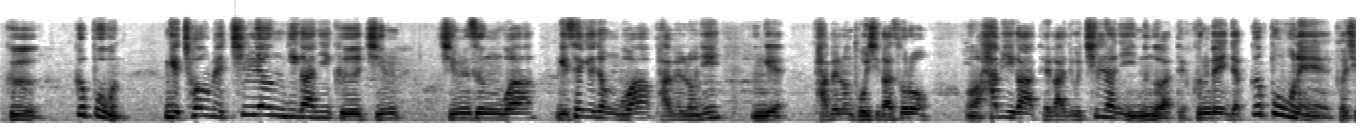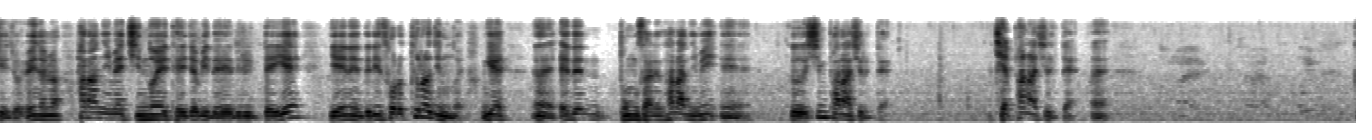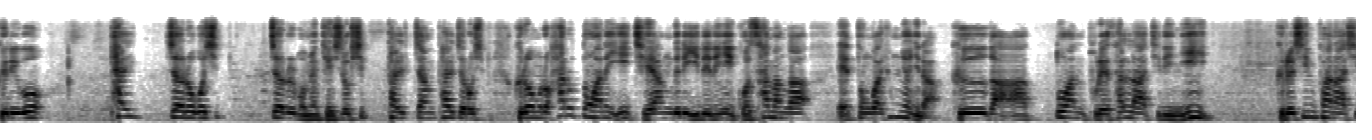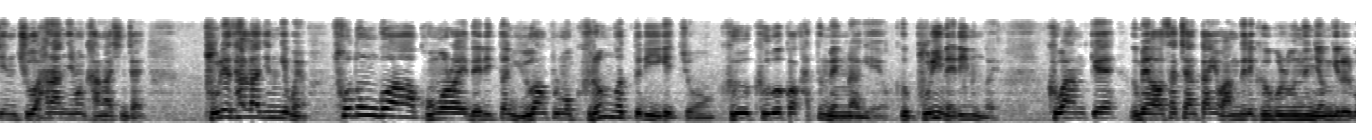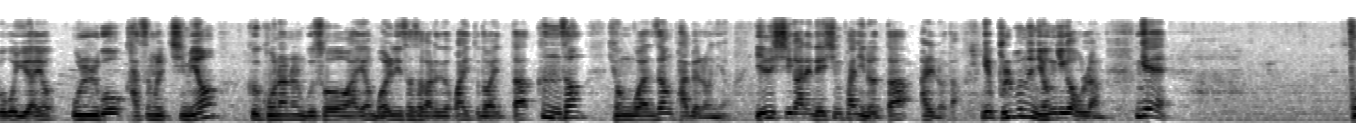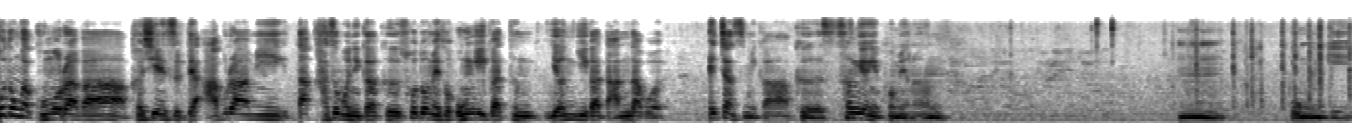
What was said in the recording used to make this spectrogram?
그 끝부분 이게 처음에 7년 기간이 그 짐, 짐승과 이게 세계 정부와 바벨론이 이게 바벨론 도시가 서로 어, 합의가 돼가지고 7년이 있는 것 같아요. 근데 이제 끝부분의 것이죠. 왜냐하면 하나님의 진노의 대접이 내릴 때에 얘네들이 서로 틀어지는 거예요. 이게 예, 에덴 동산에서 하나님이 예, 그 심판하실 때, 재판하실 때, 예. 그리고 8절하고 10 절을 보면 계시록 18장 8절 50 그러므로 하루 동안에 이 재앙들이 이르리니 곧 사망과 애통과 흉년이라 그가 또한 불에 살라지리니 그를 심판하신 주 하나님은 강하신 자예요. 불에 살라지는 게 뭐예요? 소돔과 고모라에 내렸던 유황불 뭐 그런 것들이겠죠. 그 그것과 같은 맥락이에요. 그 불이 내리는 거예요. 그와 함께 음행하고 사치한 땅의 왕들이 그 불 붙는 연기를 보고 위하여 울고 가슴을 치며 그 고난을 무서워하여 멀리 서서 가르되 와 있다 와 있다. 큰성 견고한 성 바벨론이여. 일시간에 내 심판이 이렇다 하리로다. 이게 불 붙는 연기가 올라오는 이게 소돔과 고모라가 거시했을 때 아브라함이 딱 가서 보니까 그 소돔에서 옹기 같은 연기가 난다고 했지 않습니까? 그 성경에 보면은. 음 옹기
